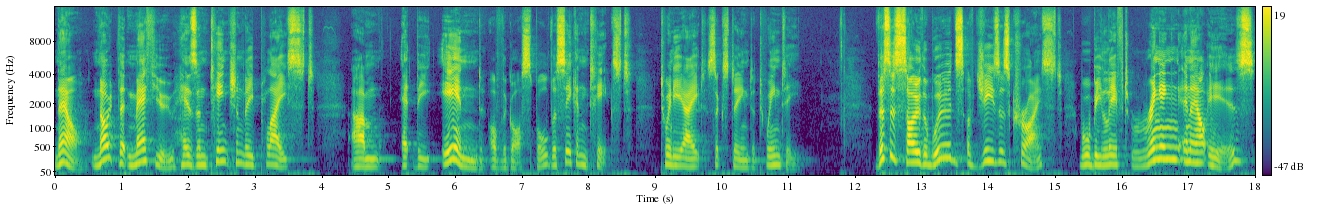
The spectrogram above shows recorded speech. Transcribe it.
Now, note that Matthew has intentionally placed um, at the end of the gospel the second text, 28 16 to 20. This is so the words of Jesus Christ will be left ringing in our ears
